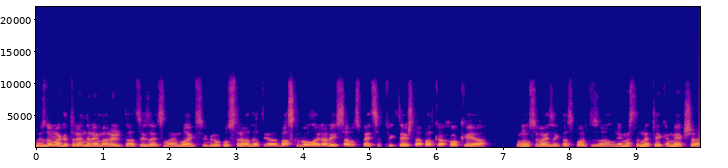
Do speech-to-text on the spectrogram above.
Nu, es domāju, ka treneriem arī ir tāds izaicinājums laiks, ir grūti strādāt. Jā, basketbolā ir arī sava specifika, tieši tāpat kā hokeja ka mums ir vajadzīga tā sporta zāle. Un, ja mēs tur netiekam iekšā,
